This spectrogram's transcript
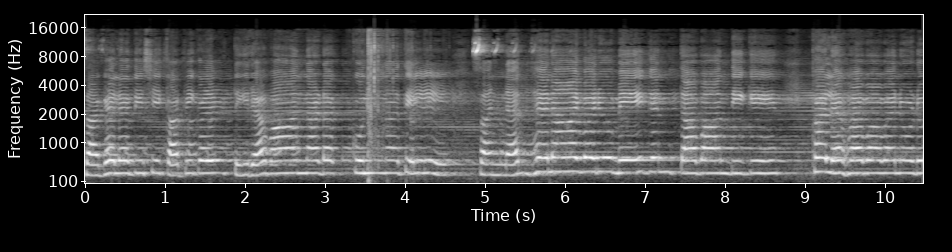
സകല ദിശി കപികൾ തിരവാൻ നടക്കുന്നതിൽ സന്നദ്ധനായി വരുമേകൻ തവാന്തികെ. കലഹവനോടു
